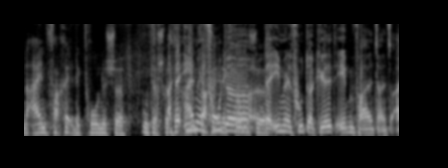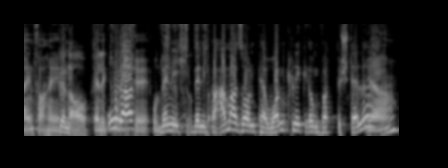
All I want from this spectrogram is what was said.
eine einfache elektronische Unterschrift. Ach, der E-Mail-Footer, elektronische- der E-Mail-Footer gilt ebenfalls als einfache Genau. elektronische Oder wenn ich, wenn ich bei Amazon per One-Click irgendwas bestelle ja,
